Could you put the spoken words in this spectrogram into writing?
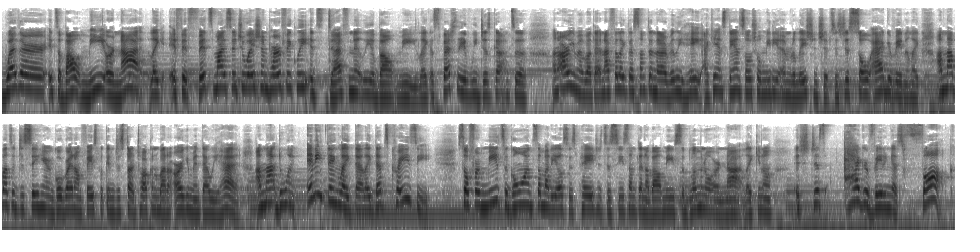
whether it's about me or not like if it fits my situation perfectly it's definitely about me. Like especially if we just got into an argument about that. And i feel like that's something that i really hate. I can't stand social media and relationships. It's just so aggravating. Like i'm not about to just sit here and go right on facebook and just start talking about an argument that we had. I'm not doing anything like that. Like that's crazy. So for me to go on somebody else's page and to see something about me subliminal or not like you know it's just aggravating as fuck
